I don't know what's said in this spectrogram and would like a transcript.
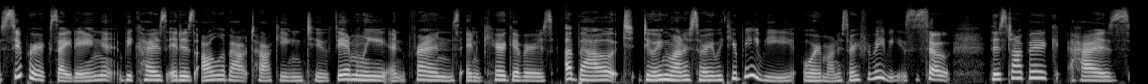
super exciting because it is all about talking to family and friends and caregivers about doing Montessori with your baby or Montessori for babies. So, this topic has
